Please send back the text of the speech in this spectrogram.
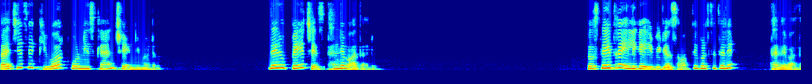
దయచేసి క్యూఆర్ కోడ్‌ని స్కాన్ చేయండి మేడం. నేను ಪೇ చేಸಿ ಧನ್ಯವಾದಗಳು ಸೊ ಸ್ನೇಹಿತರೆ ಇಲ್ಲಿಗೆ ಈ ವಿಡಿಯೋ ಸಮಾಪ್ತಿಗೊಳಿಸಿದ್ದೇನೆ ಧನ್ಯವಾದ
